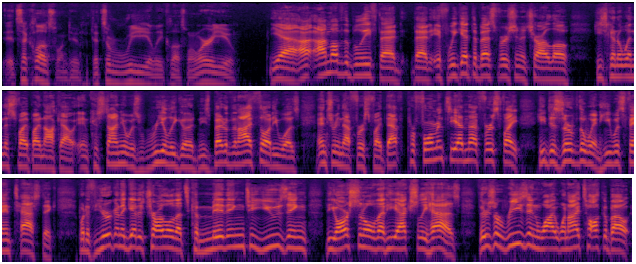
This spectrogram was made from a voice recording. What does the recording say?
it's a close one, dude. It's a really close one. Where are you? Yeah, I, am of the belief that that if we get the best version of Charlo, he's going to win this fight by knockout. And Castano was really good, and he's better than I thought he was entering that first fight. That performance he had in that first fight, he deserved the win. He was fantastic. But if you're going to get a Charlo that's committing to using the arsenal that he actually has, there's a reason why when I talk about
